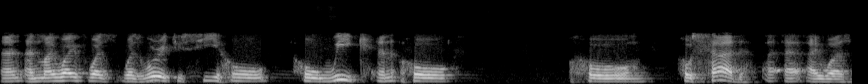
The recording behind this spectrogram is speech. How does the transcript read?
and and my wife was was worried to see how how weak and how how how sad I, I, was.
